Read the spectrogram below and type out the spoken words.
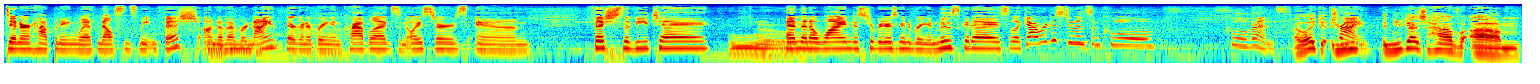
dinner happening with Nelson's Meat and Fish on November 9th. They're going to bring in crab legs and oysters and fish ceviche. Ooh. And then a wine distributor is going to bring in muscadet. So, like, yeah, we're just doing some cool, cool events. I like it. And you- Trying. And you, guys have. Um,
